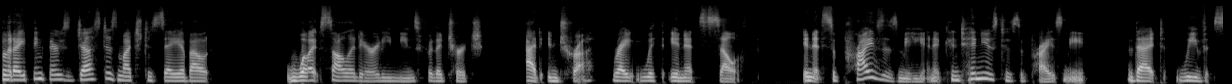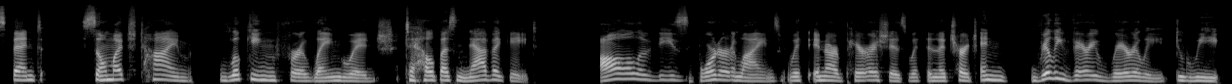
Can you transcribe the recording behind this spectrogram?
But I think there's just as much to say about what solidarity means for the church ad intra, right? Within itself. And it surprises me, and it continues to surprise me that we've spent so much time looking for language to help us navigate all of these borderlines within our parishes, within the church. And really, very rarely do we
